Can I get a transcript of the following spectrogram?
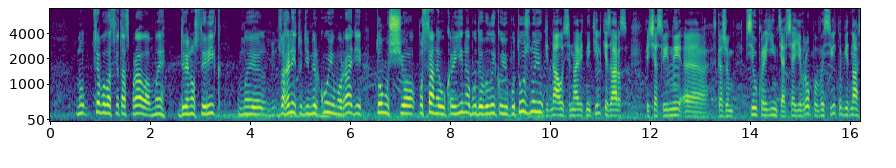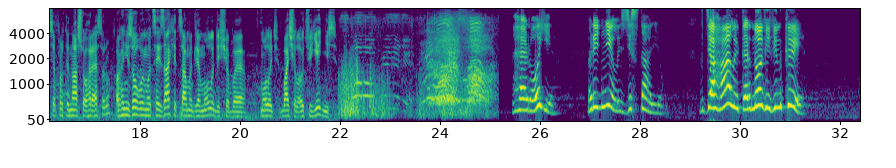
ну це була свята справа. Ми 90-й рік. Ми взагалі тоді міркуємо раді тому, що постане Україна, буде великою потужною, Єдналося навіть не тільки зараз під час війни, е, скажімо, всі українці, а вся Європа, весь світ об'єднався проти нашого агресору. Організовуємо цей захід саме для молоді, щоб молодь бачила оцю єдність. Герої ріднілись зі сталлю, вдягали тернові вінки.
